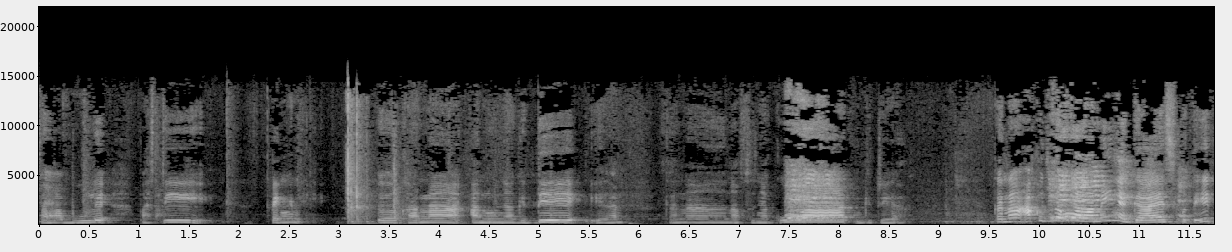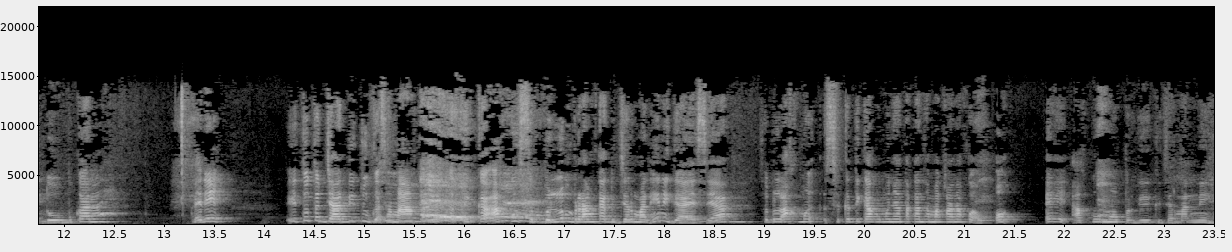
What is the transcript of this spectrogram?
sama bule pasti pengen uh, karena anunya gede ya kan? Karena nafsunya kuat gitu ya. Karena aku juga mengalaminya guys seperti itu. Bukan jadi itu terjadi juga sama aku ketika aku sebelum berangkat di Jerman ini guys ya. Sebelum aku ketika aku menyatakan sama kawan aku oh eh aku mau pergi ke Jerman nih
